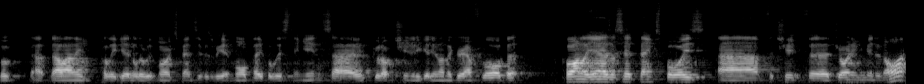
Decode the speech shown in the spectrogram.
look, they'll only probably get a little bit more expensive as we get more people listening in. So, good opportunity to get in on the ground floor. But finally, yeah, as I said, thanks, boys, for, for joining me tonight.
